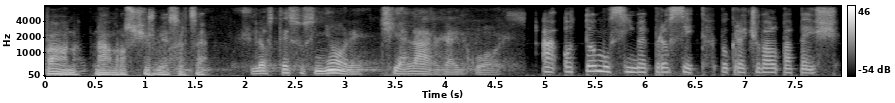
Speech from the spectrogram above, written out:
Pán nám rozšiřuje srdce. A o to musíme prosit, pokračoval papež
